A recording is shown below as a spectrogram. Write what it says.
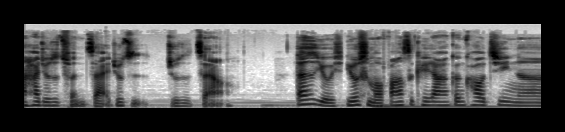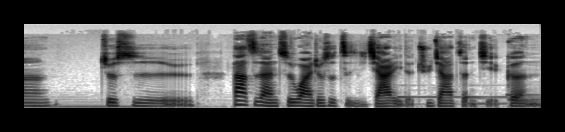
那它就是存在，就是就是这样。但是有有什么方式可以让它更靠近呢？就是大自然之外，就是自己家里的居家整洁。跟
